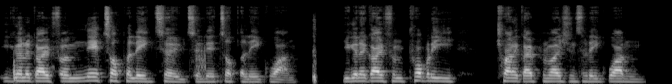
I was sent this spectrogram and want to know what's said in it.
You're going to go from near top of League Two to near top of League One. You're going to go from probably trying to go promotion to League One,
